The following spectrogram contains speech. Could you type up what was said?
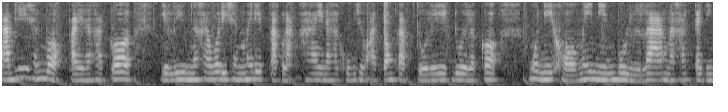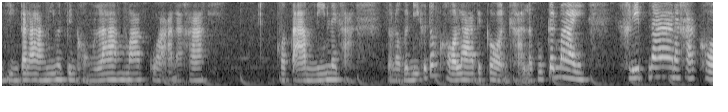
ตามที่ดิฉันบอกไปนะคะ ก็อย่าลืมนะคะว่าดิฉันไม่ได้ปักหลักให้นะคะ คุณผู้ชมอาจต้องกลับตัวเลขด้วย แล้วก็งวดนี้ขอไม่เน้นบนหรือล่างนะคะ แต่จริง ๆ ตารางนี้มันเป็นของล่างมากกว่านะคะ ก็ตามนี้เลยค่ะสำหรับวันนี้ก็ต้องขอลาไปก่อนค่ะ แล้วพบกันใหม่คลิปหน้านะคะ ขอ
